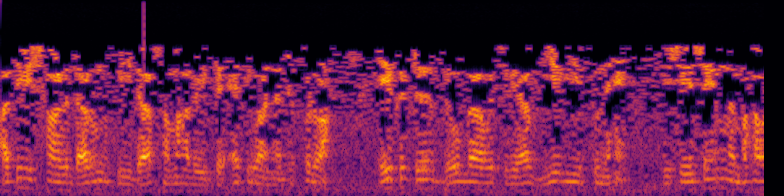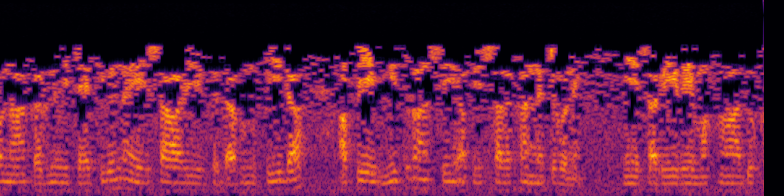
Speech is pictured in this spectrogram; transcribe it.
අතිවිශාල දරුණු පීඩා සමහර විට ඇතිවන්නට පුළුවන්. ඒකට යෝගාවචරය බිය විය යුතු නැහැ. විශේෂයෙන්ම භාවනා කරන විට ඇතිවන ඒ ශාරීරික දරුණු පීඩා අපේ මිතුරන්සේ අපි සලකන්නට ඕනේ. මේ ශරීරයේ මහා දුකක්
